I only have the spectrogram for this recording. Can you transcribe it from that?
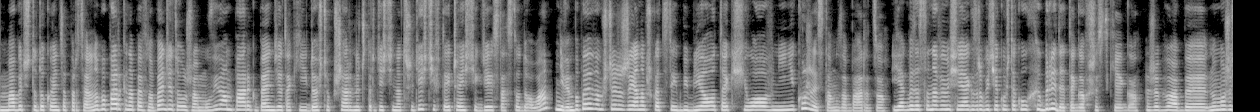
ma być to do końca parcela? No bo park na pewno będzie, to już Wam mówiłam. Park będzie taki dość obszerny, 40 na 30 w tej części, gdzie jest ta stodoła. Nie wiem, bo powiem Wam szczerze, że ja na przykład z tych bibliotek, siłowni nie korzystam za bardzo. I jakby zastanawiam się, jak zrobić jakąś taką hybrydę tego wszystkiego, że byłaby, no może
